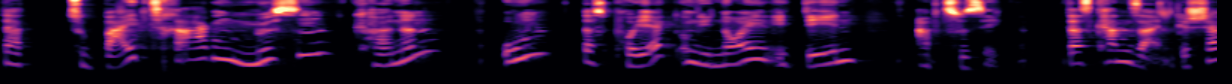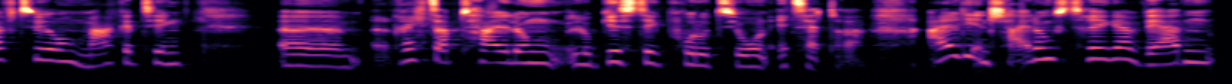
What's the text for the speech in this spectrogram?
dazu beitragen müssen können, um das Projekt, um die neuen Ideen abzusegnen. Das kann sein Geschäftsführung, Marketing, äh, Rechtsabteilung, Logistik, Produktion etc. All die Entscheidungsträger werden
